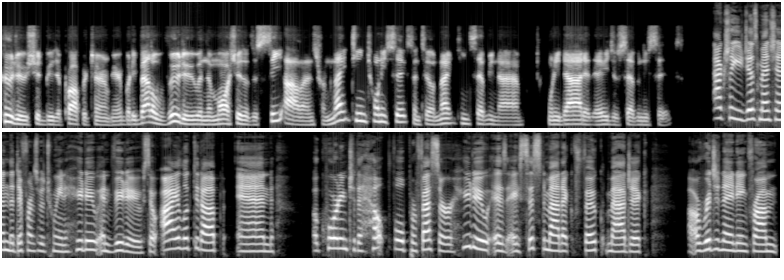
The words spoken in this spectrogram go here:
Hoodoo should be the proper term here, but he battled voodoo in the marshes of the Sea Islands from 1926 until 1979 when he died at the age of 76. Actually, you just mentioned the difference between hoodoo and voodoo. So I looked it up and According to the helpful professor, hoodoo is a systematic folk magic uh, originating from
